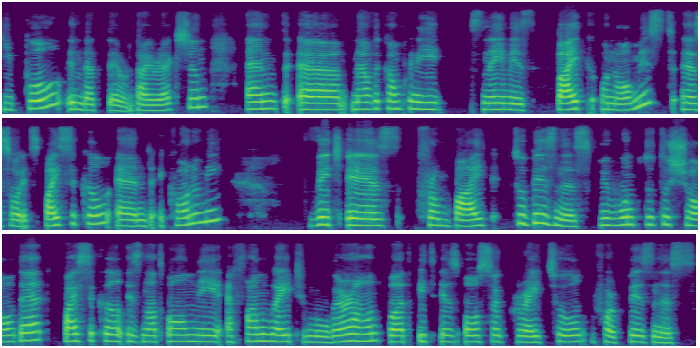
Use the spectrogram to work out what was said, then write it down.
people in that direction. And uh, now the company's name is Bikenomist. Uh, so it's bicycle and economy. which is from bike to business. We wanted to show that bicycle is not only a fun way to move around, but it is also a great tool for business.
